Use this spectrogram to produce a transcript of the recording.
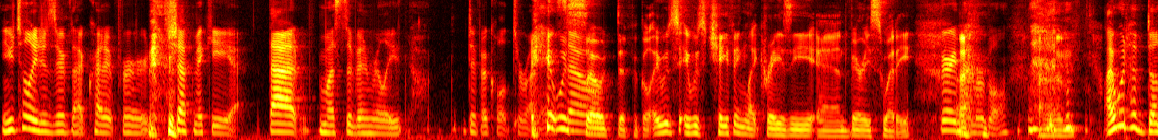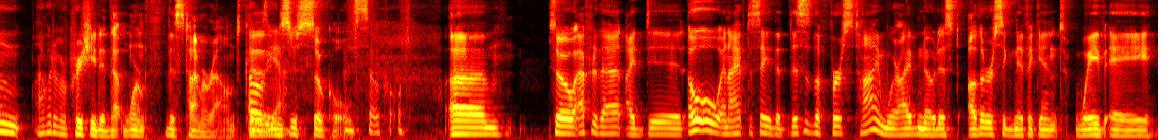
You totally deserve that credit for Chef Mickey. That must have been really difficult to run. in. it was so, difficult. It was it was chafing like crazy and very sweaty. very memorable. Um, I would have done. I would have appreciated that warmth this time around because Oh, it was just so cold. so cold. Um, so after that, I did. Oh, oh, and I have to say that this is the first time where I've noticed other significant Wave A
